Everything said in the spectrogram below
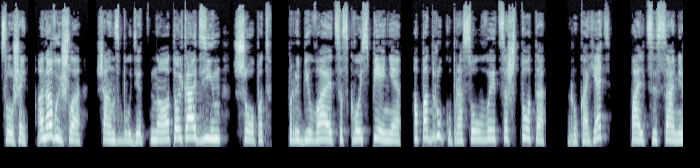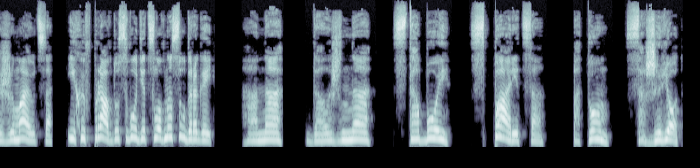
«Слушай, она вышла!» «Шанс будет, но только один!» Шепот пробивается сквозь пение, а под руку просовывается что-то. Рукоять? Пальцы сами сжимаются, их и вправду сводит словно судорогой. «Она должна с тобой!» спарится, потом сожрет.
